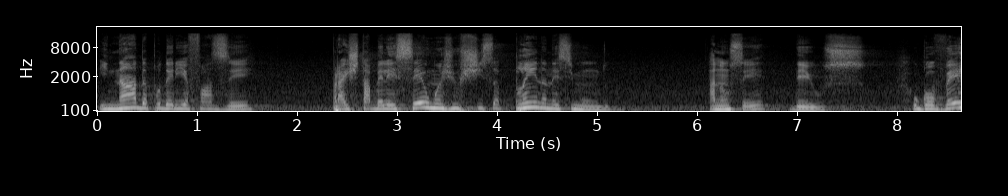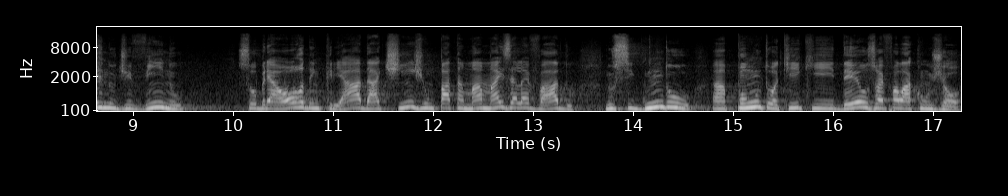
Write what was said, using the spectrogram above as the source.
e nada poderia fazer para estabelecer uma justiça plena nesse mundo, a não ser Deus. O governo divino sobre a ordem criada atinge um patamar mais elevado, no segundo uh, ponto aqui que Deus vai falar com Jó.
